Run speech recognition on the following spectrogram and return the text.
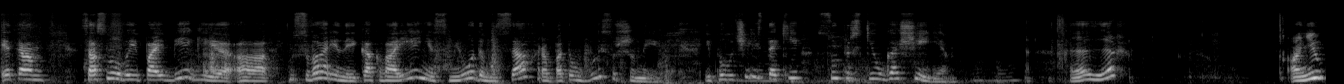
Это сосновые побеги, а, ну, сваренные как варенье с медом и сахаром, потом высушенные. И получились такие суперские угощения. Они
